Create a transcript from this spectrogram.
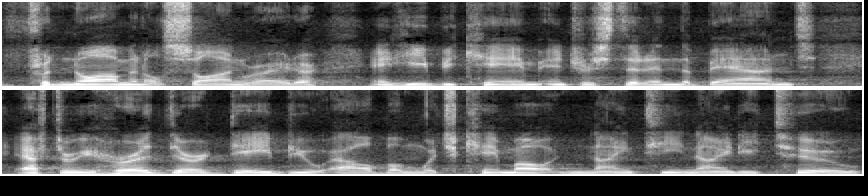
phenomenal songwriter. And he became interested in the band after he heard their debut album, which came out in 1992.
